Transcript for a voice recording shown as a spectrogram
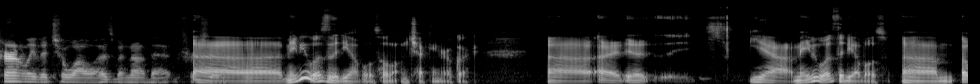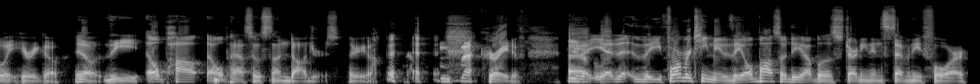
Currently the Chihuahuas, but not that. For uh, sure. Maybe it was the Diablos. Hold on, I'm checking real quick. Uh, it, yeah, maybe it was the Diablos. Um, oh wait, here we go. You know, the El, pa- El Paso Sun Dodgers. There you go. Creative. Uh, yeah, the, the, former team name was the El Paso Diablos, starting in '74,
